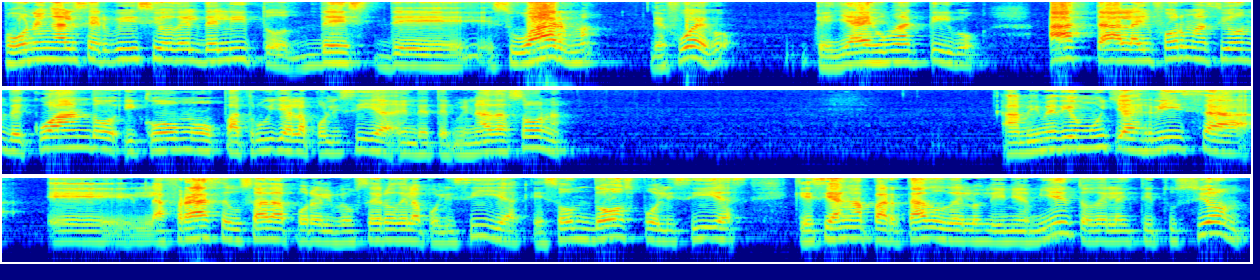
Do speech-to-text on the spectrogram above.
ponen al servicio del delito desde su arma de fuego, que ya es un activo, hasta la información de cuándo y cómo patrulla la policía en determinada zona A mí me dio mucha risa eh, la frase usada por el vocero de la policía, que son dos policías que se han apartado de los lineamientos de la institución.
